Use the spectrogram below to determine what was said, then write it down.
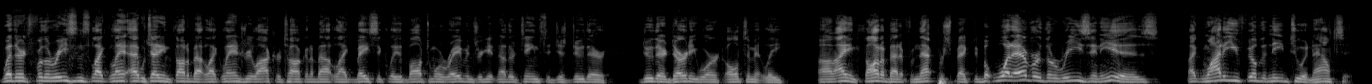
whether it's for the reasons like which I didn't thought about, like Landry Locker talking about, like basically the Baltimore Ravens are getting other teams to just do their do their dirty work. Ultimately, um, I didn't thought about it from that perspective. But whatever the reason is, like, why do you feel the need to announce it?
